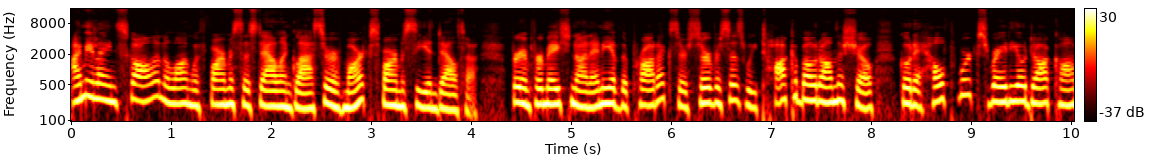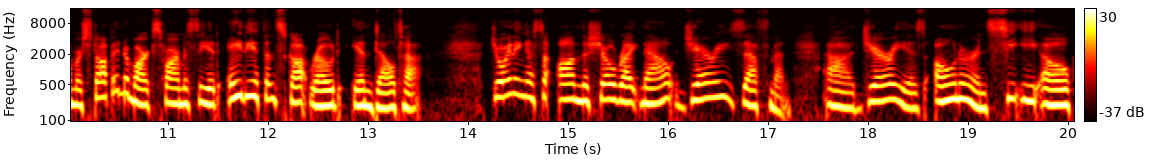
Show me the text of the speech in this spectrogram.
I'm Elaine Scollin, along with pharmacist Alan Glasser of Mark's Pharmacy in Delta. For information on any of the products or services we talk about on the show, go to healthworksradio.com or stop into Mark's Pharmacy at 80th and Scott Road in Delta. Joining us on the show right now, Jerry Zeffman. Uh, Jerry is owner and CEO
